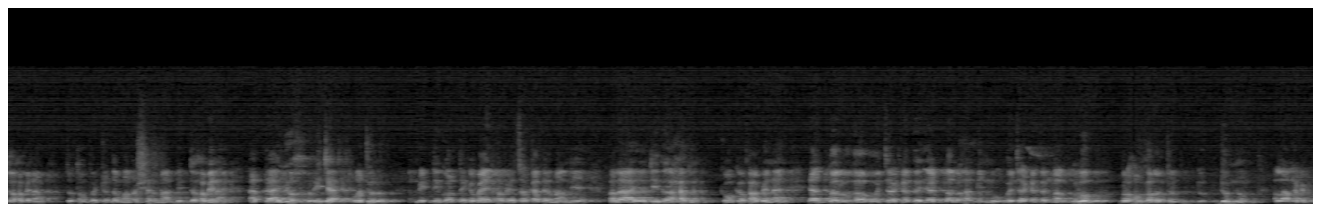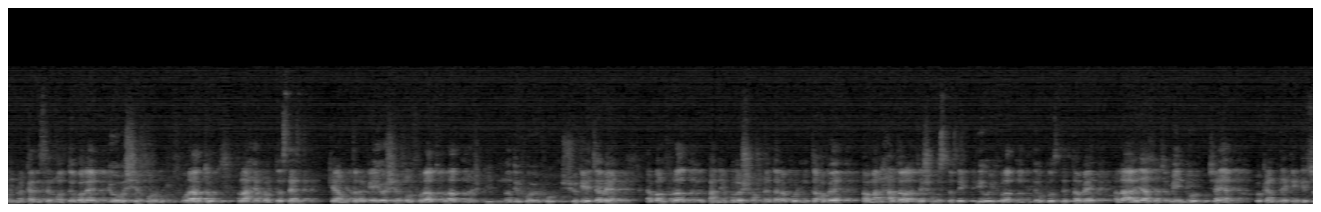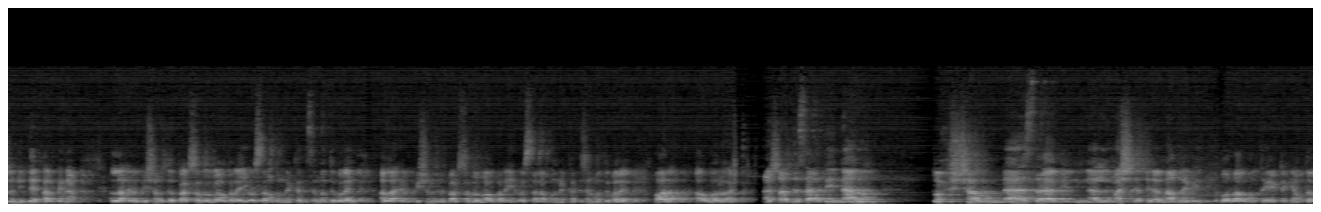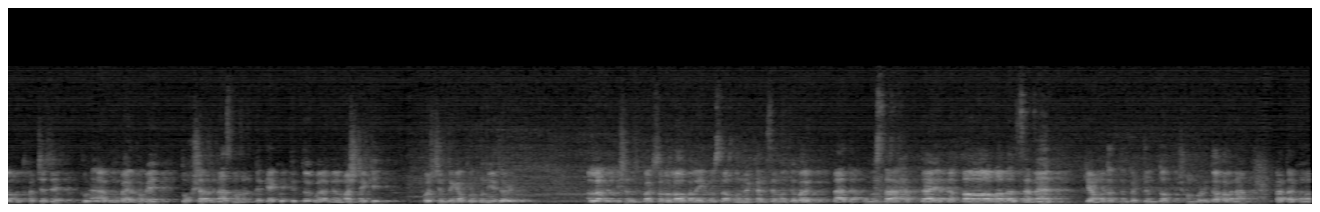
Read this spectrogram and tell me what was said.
সংকরিত হবে না যতক্ষণ পর্যন্ত মানুষের মান বৃদ্ধ হবে না। হাত্তা ইউখরিজা রাজুলু ব্যক্তি ঘর থেকে বাইর হবে যাকাতের মাল নিয়ে। ফালা ইয়াজিদু আহাদুন কাউকে পাবে না, ইয়াকবালুহা ওই জাকাত ইয়াকবালুহা মিনহু ওই জাকাতের মালগুলো গ্রহণ করার জন্য- আল্লাহ হাবিব অন্য হাদিসের মধ্যে বলেন ইউশিকুল ফুরাতু। আল্লাহ বলতেছেন, কিয়ামতের আগে ইউশিকুল ফুরাত ফুরাত নদী- শুকিয়ে যাবে এবং ফুরাত নদীর পানিগুলো সামনে দ্বারা পরিণত হবে। ফামান হাদারা, যে সমস্ত ব্যক্তি ওই ফুরাত নদীতে উপস্থিত হবে আল্লাহ ইয়াখুজু মিনহু শাইআন ওখান থেকে কিছু নিতে পারবে না আল্লাহ বিষ্ণু পাক সাল্লাল্লাহু পশ্চিম থেকে পূর্ব নিয়ে যাবে। আল্লাহ পর্যন্ত সংগঠিত হবে না।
